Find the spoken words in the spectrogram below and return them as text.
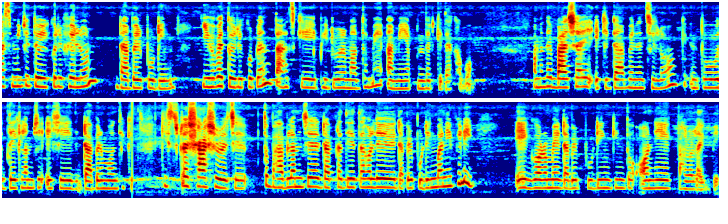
পাঁচ মিনিটে তৈরি করে ফেলুন ডাবের পুডিং। কীভাবে তৈরি করবেন তা আজকে এই ভিডিওর মাধ্যমে আমি আপনাদেরকে দেখাবো। আমাদের বাসায় একটি ডাব এনেছিল, কিন্তু দেখলাম যে এই সেই ডাবের মধ্যে কিছুটা শ্বাস রয়েছে। তো ভাবলাম যে ডাবটা দিয়ে তাহলে ডাবের পুডিং বানিয়ে ফেলি। এই গরমে ডাবের পুডিং কিন্তু অনেক ভালো লাগবে।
